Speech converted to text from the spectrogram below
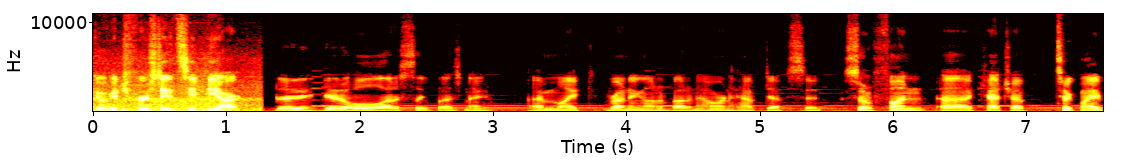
Go get your first aid CPR. I didn't get a whole lot of sleep last night. I'm like running on about an hour and a half deficit. So fun uh, catch up. Took my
